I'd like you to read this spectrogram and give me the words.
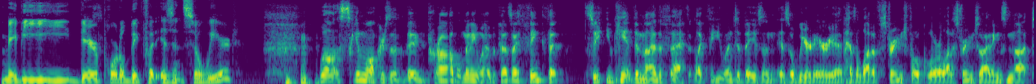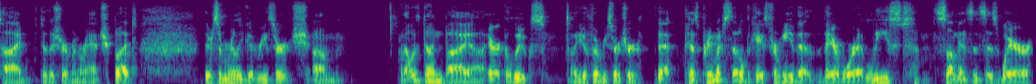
maybe their portal Bigfoot isn't so weird. well, Skinwalker's a big problem anyway because I think that so you can't deny the fact that like the Uinta Basin is a weird area. It has a lot of strange folklore, a lot of strange sightings not tied to the Sherman Ranch. But there's some really good research um, that was done by uh, Erica Lukes, a UFO researcher, that has pretty much settled the case for me that there were at least some instances where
